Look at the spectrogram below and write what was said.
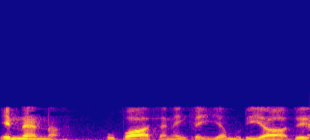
என்னன்னா உபாசனை செய்ய முடியாது.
